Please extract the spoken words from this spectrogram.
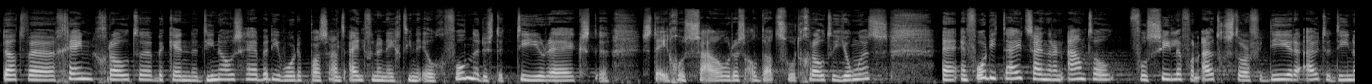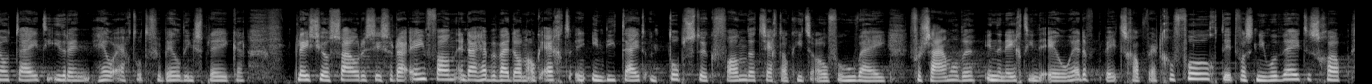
dat we geen grote bekende dino's hebben. Die worden pas aan het eind van de 19e eeuw gevonden. Dus de T-Rex, de Stegosaurus, al dat soort grote jongens. Uh, en voor die tijd zijn er een aantal fossielen van uitgestorven dieren uit de dino-tijd... die iedereen heel erg tot de verbeelding spreken. Plesiosaurus is er daar één van. En daar hebben wij dan ook echt in die tijd een topstuk van. Dat zegt ook iets over hoe wij verzamelden in de 19e eeuw. Hè. De wetenschap werd gevolgd, dit was nieuwe wetenschap.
